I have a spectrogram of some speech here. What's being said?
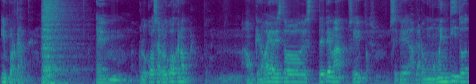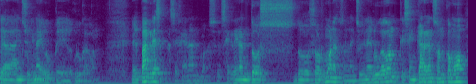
importante. Em, glucosa, glucógeno, pues, mm, aunque no vaya de esto este tema, sí, pues sí que hablar un momentito de la insulina y el, glucagón. En el páncreas se generan, bueno, se segregan dos, dos, hormonas, que son la insulina y el glucagón, que se encargan, son como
